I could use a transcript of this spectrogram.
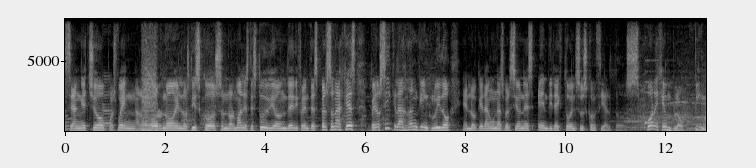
se han hecho, pues bueno, a lo mejor no en los discos normales de estudio de diferentes personajes, pero sí que las han incluido en lo que eran unas versiones en directo en sus conciertos. Por ejemplo, Pink.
